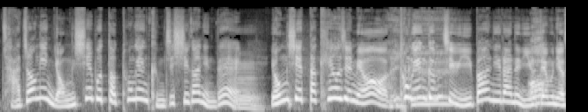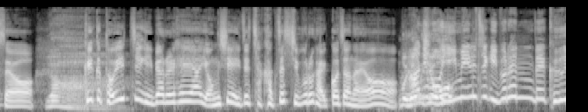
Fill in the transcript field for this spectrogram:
자정인 0시부터 통행 금지 시간인데 음. 0시에 딱 헤어지면 아이, 통행 그- 금지 위반이라는 이유 어? 때문이었어요. 야. 그러니까 더 일찍 이별을 해야 0시에 이제 자- 각자 집으로 갈 거잖아요. 뭐 아니 0시 뭐5 이미 일찍 이별했는데 그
